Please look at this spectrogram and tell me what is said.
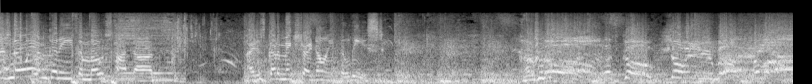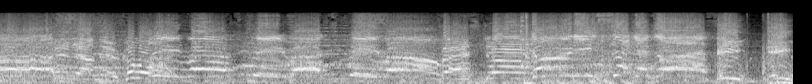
There's no way I'm gonna eat the most hot dogs. I just gotta make sure I don't eat the least. Come on, let's go! Show it in your mouth, come on! Get it down there, come on! Speed run, speed run, speed run! Faster! 30 seconds left! Eat, eat,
